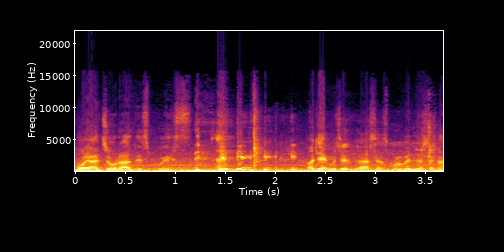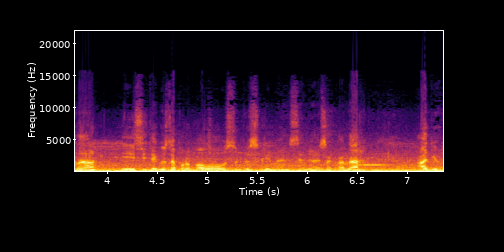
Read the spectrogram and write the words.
Voy a llorar después. Oye muchas gracias por venir a este canal. Y si te gusta por favor suscríbete a este canal. Adiós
